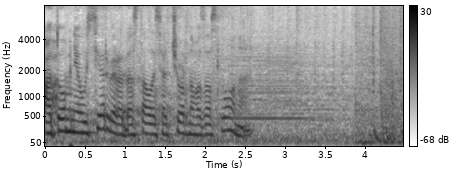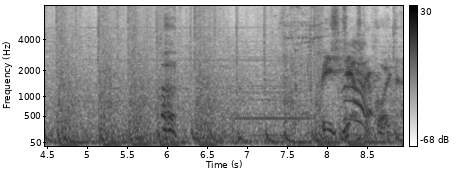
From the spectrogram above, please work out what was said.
А то мне у сервера досталось от черного заслона. Пиздец какой-то.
